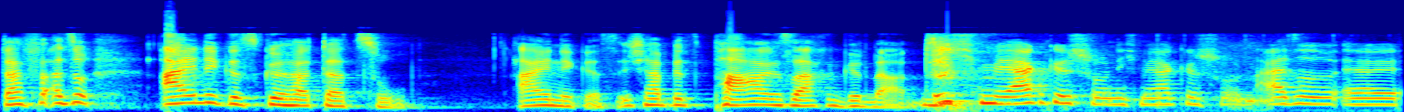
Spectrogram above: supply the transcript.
dafür, also einiges gehört dazu. Einiges. Ich habe jetzt paar Sachen genannt. Ich merke schon, ich merke schon. Also äh,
